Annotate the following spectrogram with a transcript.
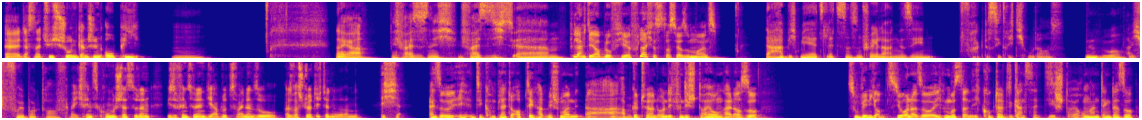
Äh, das ist natürlich schon ganz schön OP. naja, ich weiß es nicht. Ich weiß es nicht. Ähm, Vielleicht Diablo 4, vielleicht ist das ja so meins. da habe ich mir jetzt letztens einen Trailer angesehen. Fuck, das sieht richtig gut aus. Hm, wow. Habe ich voll Bock drauf. Aber ich find's komisch, dass du dann, wieso findest du denn Diablo 2 dann so, also was stört dich denn daran? Ich, also ich, die komplette Optik hat mich schon mal äh, abgeturnt und ich finde die Steuerung halt auch so zu wenig Optionen. Also ich muss dann, ich gucke da die ganze Zeit die Steuerung an, denk da so,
